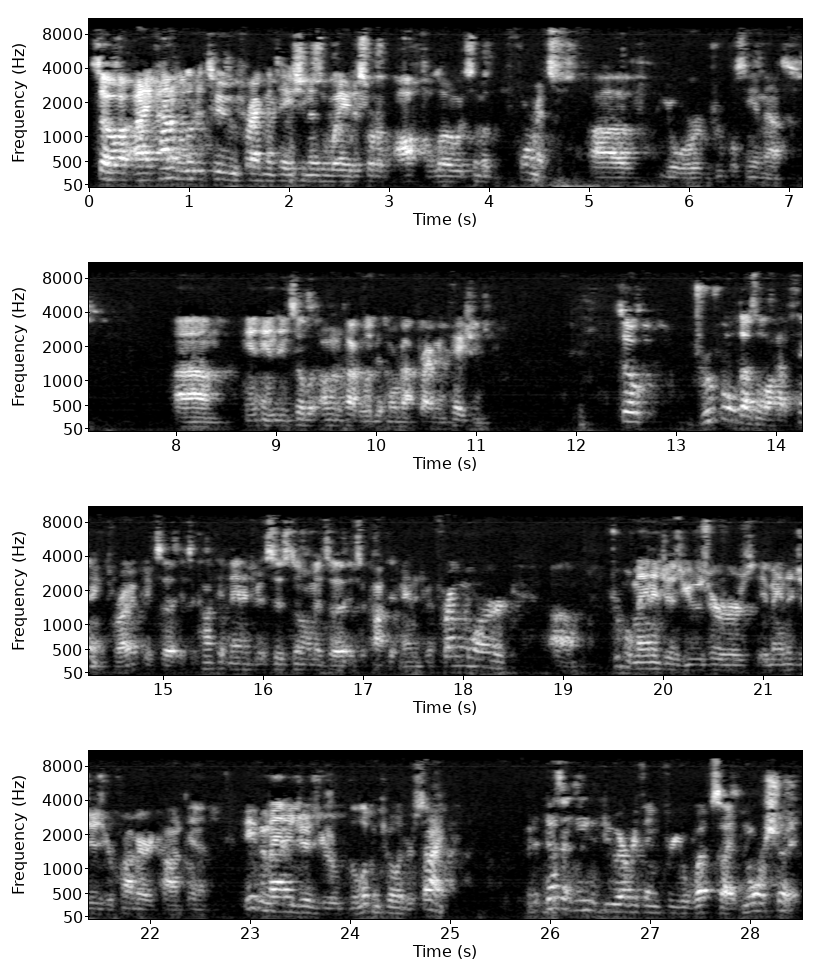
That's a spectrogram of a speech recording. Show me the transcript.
So I kind of alluded to fragmentation as a way to sort of offload some of the performance of your Drupal CMS. Um, and, and, and, so I want to talk a little bit more about fragmentation. So Drupal does a lot of things, right? It's a it's a content management system. It's a it's a content management framework. Uh, Drupal manages users. It manages your primary content. It even manages your the look and feel of your site. But it doesn't need to do everything for your website, nor should it.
